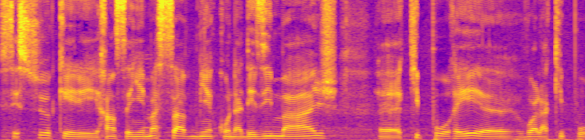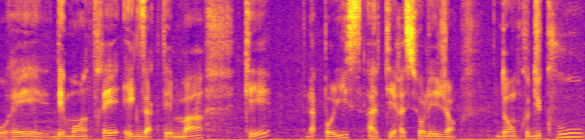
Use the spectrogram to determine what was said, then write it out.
C'est sûr que les renseignements savent bien qu'on a des images, qui pourraient, voilà, qui pourraient démontrer exactement que la police a tiré sur les gens. Donc du coup,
